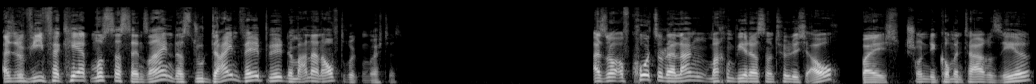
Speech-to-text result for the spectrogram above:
Also wie verkehrt muss das denn sein, dass du dein Weltbild einem anderen aufdrücken möchtest? Also auf kurz oder lang machen wir das natürlich auch, weil ich schon die Kommentare sehe.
